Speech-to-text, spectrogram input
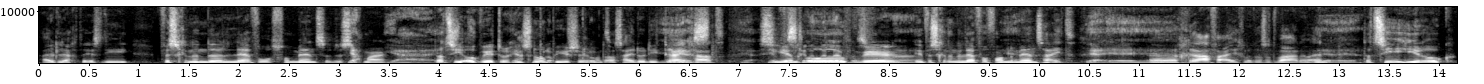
uitlegde, is die verschillende levels van mensen. Dus zeg maar, ja, dat zie je ook weer terug in Snowpiercer. Klopt, Want als hij door die trein gaat, zie je hem ook weer van, uh, in verschillende levels van de mensheid graven eigenlijk, als het ware. En dat zie je hier ook.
